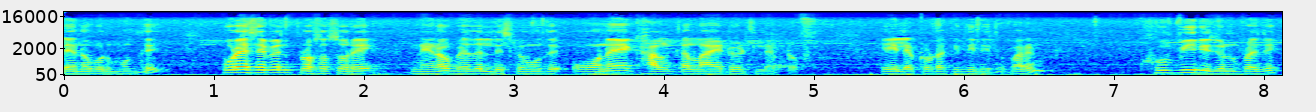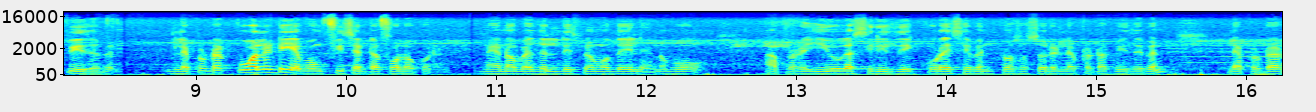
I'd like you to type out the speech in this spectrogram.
লেনোভোর মধ্যে। পুরাই সেভেন প্রসেসরে ন্যানো ভেজেল ডিসপ্লের মধ্যে অনেক হালকা লাইট ওয়েট ল্যাপটপ এই ল্যাপটপটা কিন্তু নিতে পারেন। খুবই রিজন প্রাইসে পেয়ে যাবেন। ল্যাপটপটার কোয়ালিটি এবং ফিচারটা ফলো করেন। ন্যানো ভেজেল ডিসপ্লের মধ্যে লেনোভো আপনারা ইয়োগা সিরিজে কোরাই সেভেন প্রসেসরের ল্যাপটপটা পেয়ে যাবেন। ল্যাপটপটার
